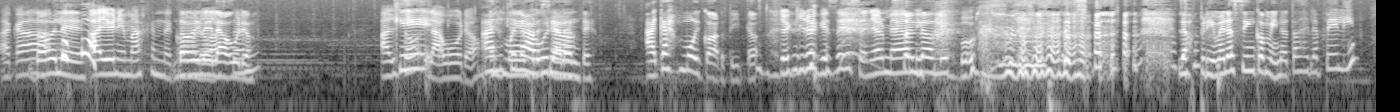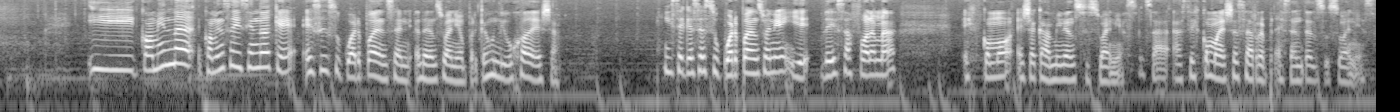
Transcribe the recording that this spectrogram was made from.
Acá Doble- hay una imagen de cómo doble lo laburo. hacen. Alto ¿Qué? laburo. Ah, es Alto muy laburo. impresionante. Acá es muy cortito. Yo quiero que ese señor me haga Son mi los- flipbook. Los primeros cinco minutos de la peli. Y comienza, comienza diciendo que ese es su cuerpo de, ensueño, de ensueño, porque es un dibujo de ella. Dice que ese es su cuerpo de ensueño y de esa forma es como ella camina en sus sueños. O sea, así es como ella se representa en sus sueños.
